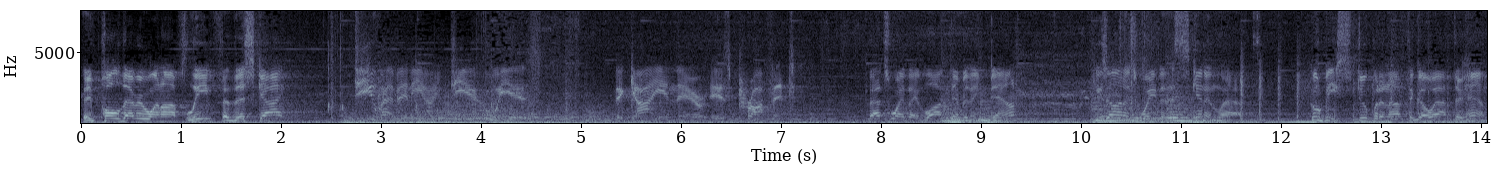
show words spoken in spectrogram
They pulled everyone off leave for this guy? Do you have any idea who he is? The guy in there is Prophet. That's why they've locked everything down? He's on his way to the skinning lab. Who'd be stupid enough to go after him?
